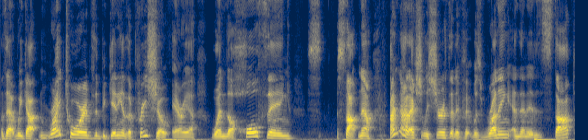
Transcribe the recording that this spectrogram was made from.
that we got right toward the beginning of the pre-show area when the whole thing s- stopped. Now, I'm not actually sure that if it was running and then it had stopped,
